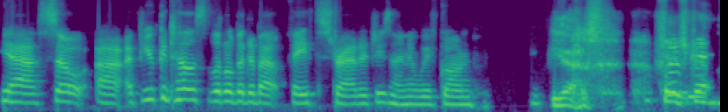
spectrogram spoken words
Yeah. So uh, if you could tell us a little bit about faith strategies, I know we've gone. Yes. Faith strategies.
